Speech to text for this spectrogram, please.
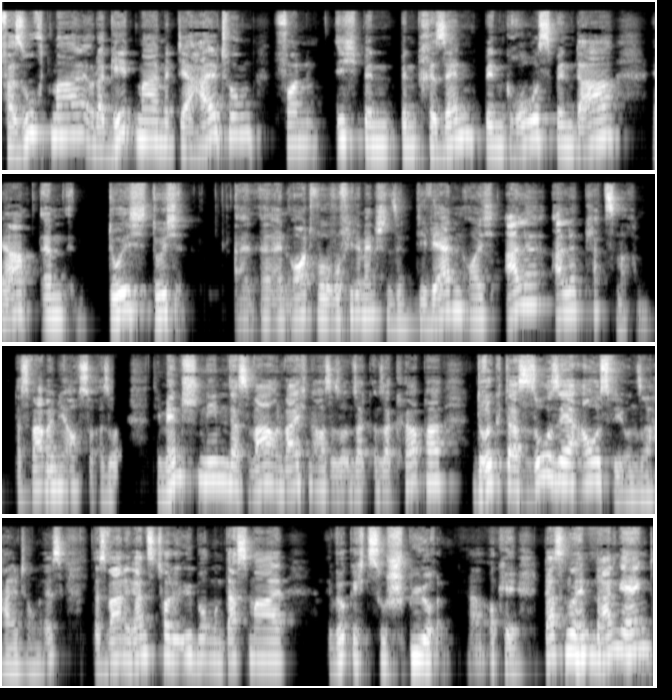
versucht mal oder geht mal mit der Haltung von ich bin bin präsent, bin groß, bin da, ja, ähm, durch durch ein, ein Ort, wo wo viele Menschen sind. Die werden euch alle alle Platz machen. Das war bei mhm. mir auch so. Also die Menschen nehmen das wahr und weichen aus. Also unser, unser Körper drückt das so sehr aus, wie unsere Haltung ist. Das war eine ganz tolle Übung, um das mal wirklich zu spüren. Ja, okay, das nur hinten dran gehängt.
